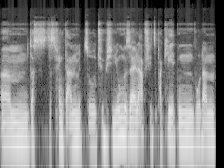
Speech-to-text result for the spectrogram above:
Ähm, das, das fängt an mit so typischen Junggesellenabschiedspaketen, wo dann,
